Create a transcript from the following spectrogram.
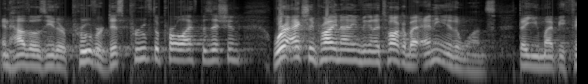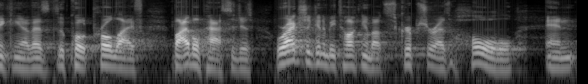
and how those either prove or disprove the pro-life position, we're actually probably not even going to talk about any of the ones that you might be thinking of as the quote pro-life Bible passages. We're actually going to be talking about Scripture as a whole and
